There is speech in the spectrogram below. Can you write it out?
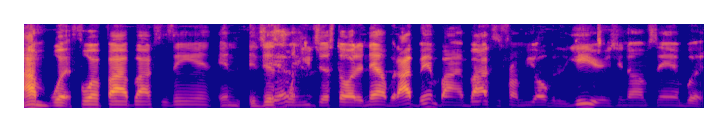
I'm what four or five boxes in, and it's just Yeah. when you just started now. But I've been buying boxes from you over the years. You know what I'm saying? But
